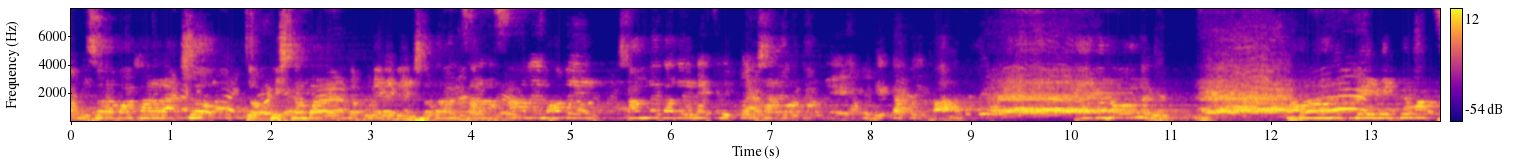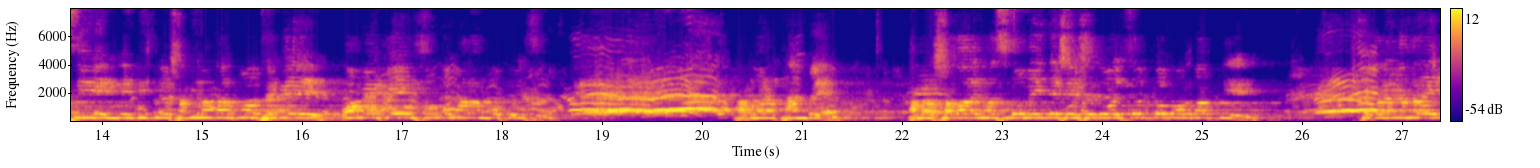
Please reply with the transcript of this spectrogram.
আপনি সূরা বাকারার 124 নম্বর আয়াতটা পড়ে নেবেন। সুতরাং যারা জালেম হবেন, সামনে তাদের নেতৃত্বে আসার দরকার নেই। আপনি ভিক্ষা করে খান। নাকি? আমরা অনেককে দেখতে পাচ্ছি এই দ্বিতীয় স্বাধীনতার পর থেকে অনেকেই জুলুম আরম্ভ করেছে। আপনারা থামবেন। আমরা সবাই মাসলুম এই দেশে শুধু ওই চোদ্দ দল বাদ দিয়ে। সুতরাং আমরা এই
